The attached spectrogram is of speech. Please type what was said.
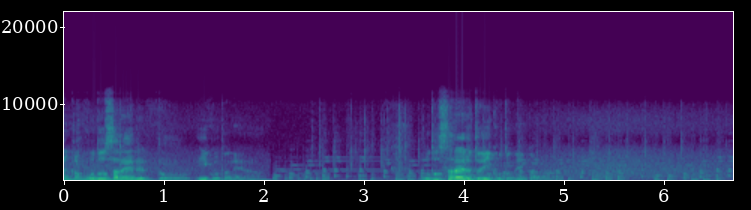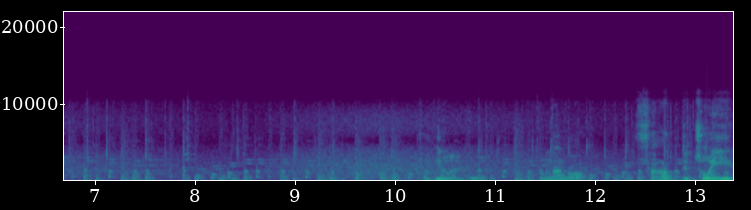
なんか戻されるといいことねえな。戻されるといいことねえから。適度にこう。なんか下がってちょい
